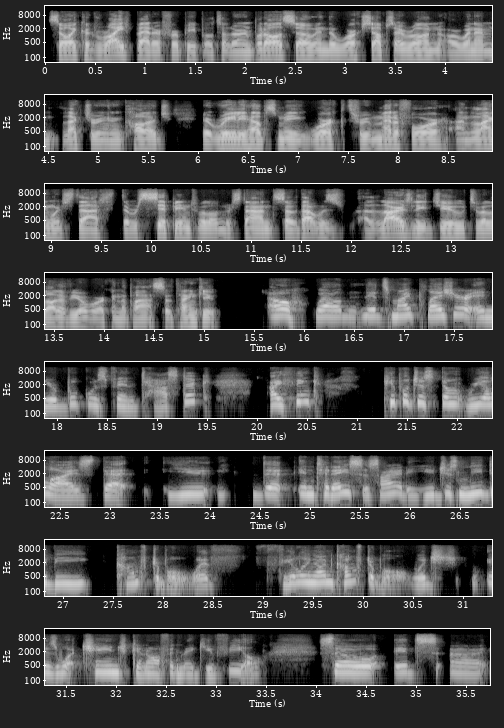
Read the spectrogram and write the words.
so I could write better for people to learn. But also in the workshops I run or when I'm lecturing in college, it really helps me work through metaphor and language that the recipient will understand. So that was uh, largely due to a lot of your work in the past. So thank you. Oh, well, it's my pleasure. And your book was fantastic. I think people just don't realize that you that in today's society you just need to be comfortable with feeling uncomfortable which is what change can often make you feel. So it's uh,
